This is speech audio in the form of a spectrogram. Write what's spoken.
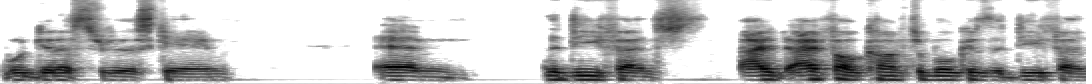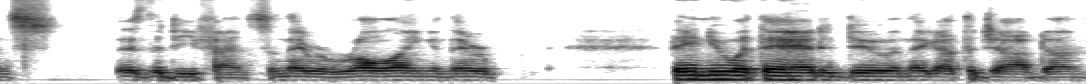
would get us through this game. And the defense, I, I felt comfortable because the defense is the defense and they were rolling and they were they knew what they had to do and they got the job done.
